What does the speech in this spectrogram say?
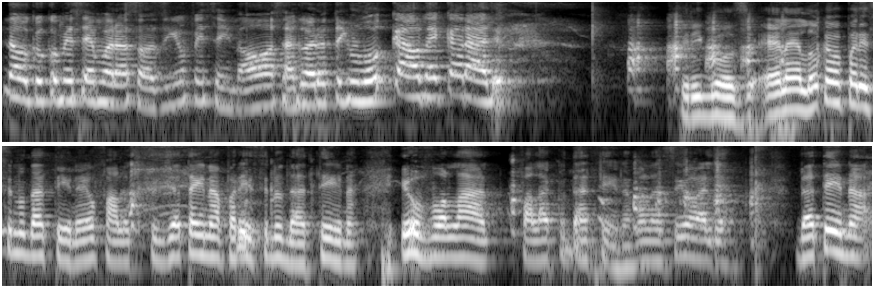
Não, que eu comecei a morar sozinha, eu pensei, nossa, agora eu tenho um local, né, caralho? Perigoso. Ela é louca pra aparecer no Datena. Eu falo que se um dia a Tainá aparecer no Datena, eu vou lá falar com o Datena. Falar assim: olha, Datena,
